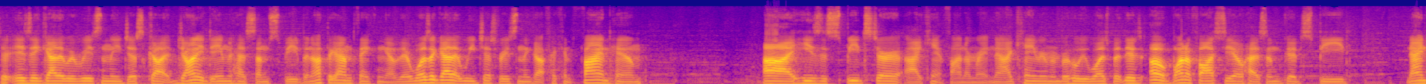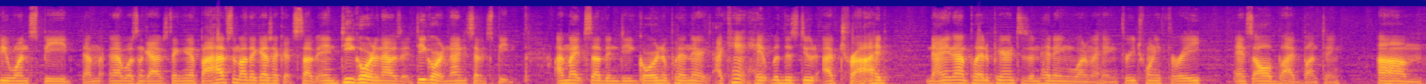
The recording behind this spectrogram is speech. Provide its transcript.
There is a guy that we recently just got. Johnny Damon has some speed, but not the guy I'm thinking of. There was a guy that we just recently got. If I can find him, uh, he's a speedster. I can't find him right now. I can't even remember who he was, but there's oh Bonifacio has some good speed. 91 speed. That, that wasn't the guy I was thinking of, but I have some other guys I could sub. And Dee Gordon, that was it. Dee Gordon, 97 speed. I might sub in Dee Gordon to put in there. I can't hit with this dude. I've tried. 99 plate appearances. I'm hitting. What am I hitting? 323, and it's all by bunting. Um,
